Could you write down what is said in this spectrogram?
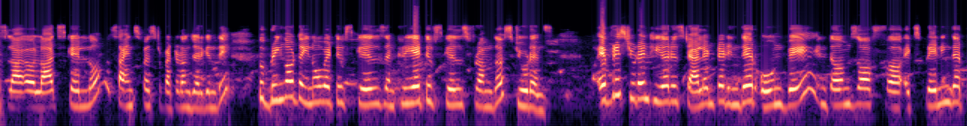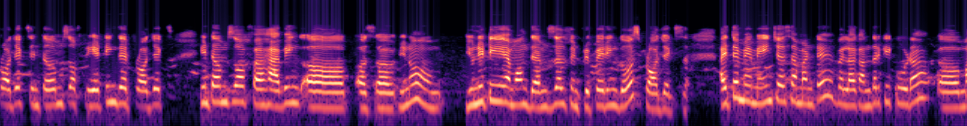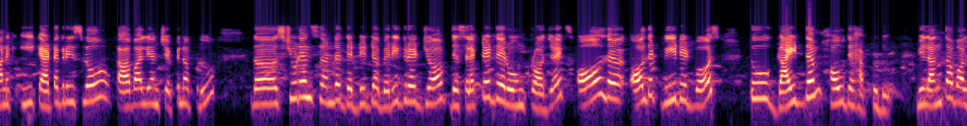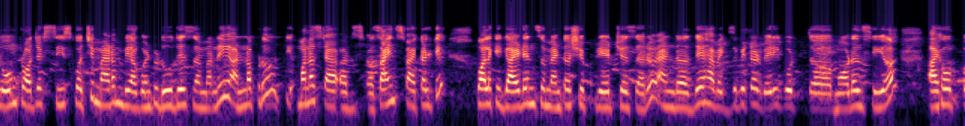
large స్కేల్లో science fest పెట్టడం జరిగింది. To bring out the innovative skills and creative skills from the students every student here is talented in their own way in terms of explaining their projects in terms of creating their projects in terms of having you know unity among themself in preparing those projects అయితే మేము ఏం చేసామంటే వీళ్ళకందరికీ కూడా uh, మనకి ఈ కేటగిరీస్లో కావాలి అని చెప్పినప్పుడు the students under they did a very great job they selected their own projects all the all that we did was to guide them how they have to do వీళ్ళంతా వాళ్ళ ఓన్ ప్రాజెక్ట్స్ తీసుకొచ్చి madam we are going to do this అని అన్నప్పుడు మన science faculty వాళ్ళకి guidance mentorship create చేశారు. And they have exhibited very good models here I hope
